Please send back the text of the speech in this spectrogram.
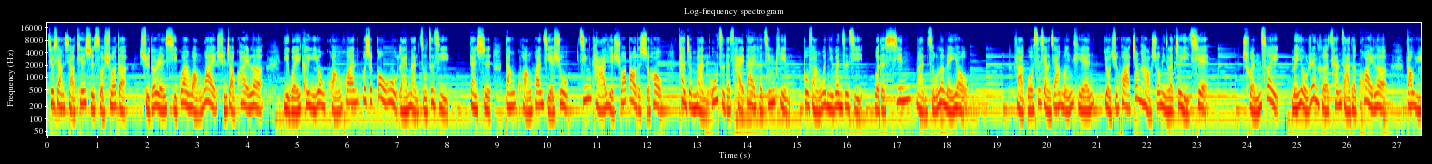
就像小天使所说的。许多人习惯往外寻找快乐，以为可以用狂欢或是购物来满足自己。但是，当狂欢结束，金卡也刷爆的时候，看着满屋子的彩带和精品，不妨问一问自己：我的心满足了没有？法国思想家蒙田有句话正好说明了这一切：纯粹没有任何掺杂的快乐，高于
